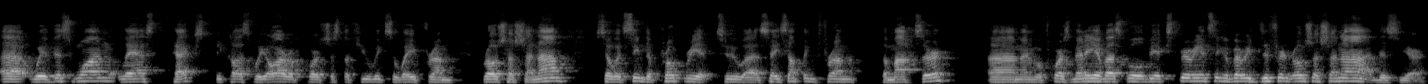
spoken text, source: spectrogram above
uh, with this one last text because we are, of course, just a few weeks away from Rosh Hashanah. So it seemed appropriate to uh, say something from the Machzor. Um, and of course, many of us will be experiencing a very different Rosh Hashanah this year.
